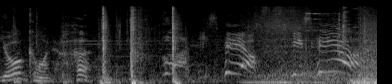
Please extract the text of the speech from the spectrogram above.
You're going to hurt. He's here! He's here!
